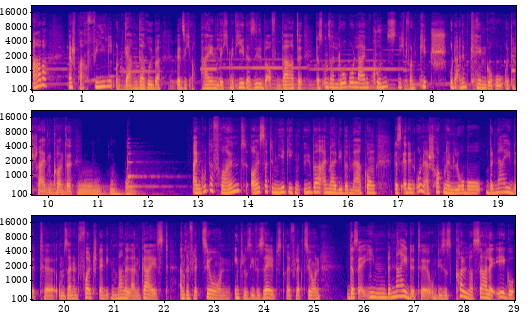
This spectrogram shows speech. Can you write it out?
Aber er sprach viel und gern darüber, wenn sich auch peinlich mit jeder Silbe offenbarte, dass unser Lobolein Kunst nicht von Kitsch oder einem Känguru unterscheiden konnte. Ein guter Freund äußerte mir gegenüber einmal die Bemerkung, dass er den unerschrockenen Lobo beneidete um seinen vollständigen Mangel an Geist, an Reflexion, inklusive Selbstreflexion, dass er ihn beneidete um dieses kolossale Ego,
